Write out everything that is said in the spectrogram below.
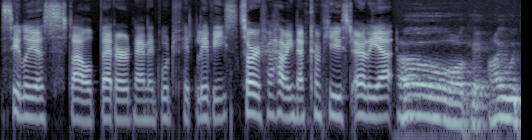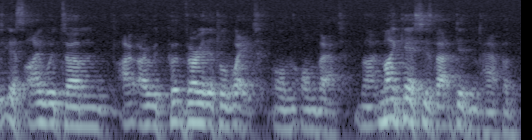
Silius' style better than it would fit Livy's. Sorry for having that confused earlier. Oh, okay. I would yes, I would um, I, I, would put very little weight on on that. My, my guess is that didn't happen.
